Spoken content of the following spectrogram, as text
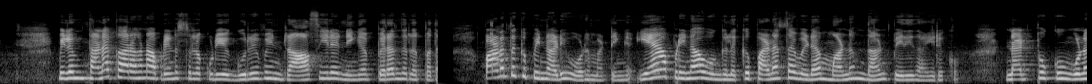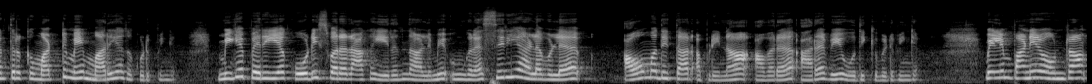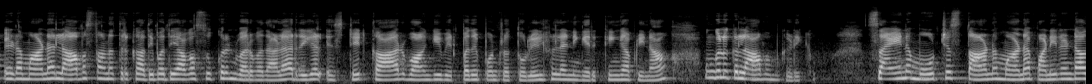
மேலும் தனக்காரகன் அப்படின்னு சொல்லக்கூடிய குருவின் ராசியில் நீங்கள் பிறந்திருப்பதை பணத்துக்கு பின்னாடி ஓட மாட்டீங்க. ஏன் அப்படின்னா உங்களுக்கு பணத்தை விட மனம்தான் பெரிதாக இருக்கும். நட்புக்கும் குணத்திற்கும் மட்டுமே மரியாதை கொடுப்பீங்க. மிகப்பெரிய கோடீஸ்வரராக இருந்தாலுமே உங்களை சிறிய அளவில் அவமதித்தார் அப்படின்னா அவரை அறவே ஒதுக்கி விடுவீங்க. மேலும் பன்னிரொன்றாம் இடமான லாபஸ்தானத்திற்கு அதிபதியாக சுக்கரன் வருவதால் ரியல் எஸ்டேட் கார் வாங்கி விற்பது போன்ற தொழில்களில் நீங்கள் இருக்கீங்க அப்படின்னா உங்களுக்கு லாபம் கிடைக்கும். சயன மோட்ச ஸ்தானமான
